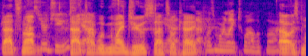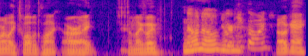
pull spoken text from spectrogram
That's not. That's your juice. That, yeah. that would be my juice. That's Yeah, okay. That was more like 12 o'clock. That was more like 12 o'clock. All right. Am I going? No, no, No, you're keep going. Okay.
